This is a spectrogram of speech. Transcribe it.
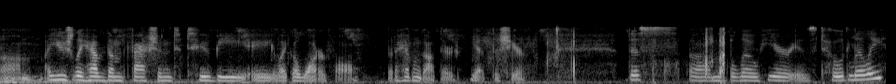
Um, I usually have them fashioned to be a like a waterfall, but I haven't got there yet this year. This um, below here is toad lily.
